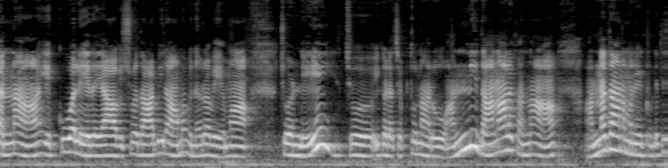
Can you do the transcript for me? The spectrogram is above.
కన్నా ఎక్కువ లేదయా? విశ్వదాభిరామ వినురవేమ. చూడండి చూ ఇక్కడ చెప్తున్నారు అన్ని దానాల కన్నా అన్నదానం అనేటువంటిది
